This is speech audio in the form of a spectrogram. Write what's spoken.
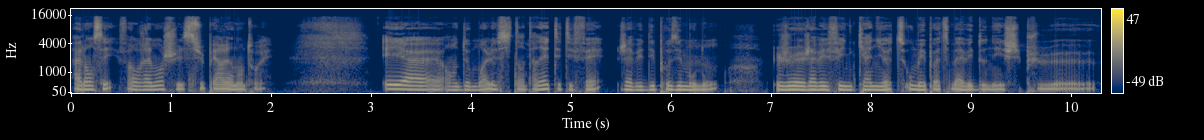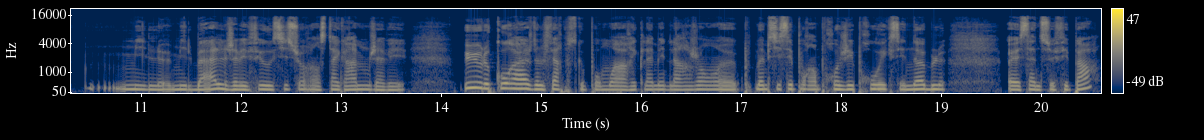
à lancer. Enfin, vraiment, je suis super bien entourée. Et euh, en deux mois, le site internet était fait. J'avais déposé mon nom. J'avais fait une cagnotte où mes potes m'avaient donné, je sais plus, euh, 1000, 1000 balles. J'avais fait aussi sur Instagram, j'avais eu le courage de le faire parce que pour moi, réclamer de l'argent, euh, même si c'est pour un projet pro et que c'est noble, ça ne se fait pas.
